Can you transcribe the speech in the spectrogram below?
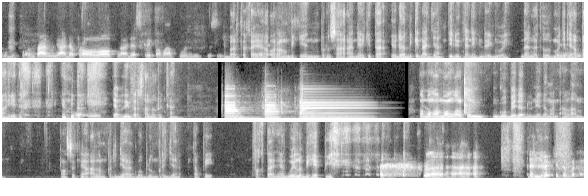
lebih spontan, nggak ada prolog, nggak ada skrip apa pun gitu sih. Ibaratnya kayak Iya. orang bikin perusahaan ya kita yaudah bikin aja tidurnya nih dari gue. Udah nggak tahu mau Iya, jadi iya. apa gitu. yang, Yoi. yang penting tersalurkan. Ngomong-ngomong, walaupun gue beda dunia dengan alam, maksudnya alam kerja gue belum kerja, tapi faktanya gue yang lebih happy. dia itu benar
